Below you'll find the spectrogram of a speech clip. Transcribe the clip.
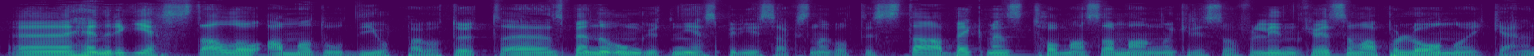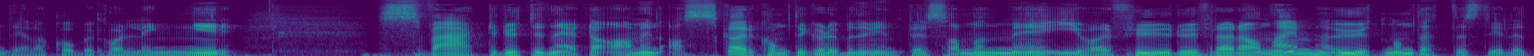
Eh, Henrik Gjesdal og Amadou Diop har gått ut. Uh, spennende unggutten Jesper Isaksen har gått til Stabekk, mens Thomas Amang og Kristoffer Lindqvist, som var på lån og ikke er en del av KBK lenger. Svært rutinerte Amin Askar kom til klubben i vinter sammen med Ivar Furu fra Ranheim. Og utenom dette stiller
